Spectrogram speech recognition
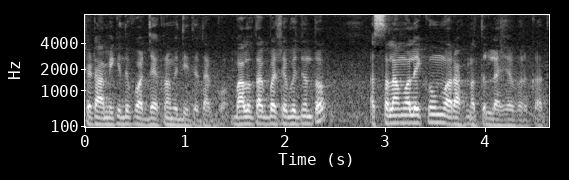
সেটা আমি কিন্তু পর্যায়ক্রমে দিতে থাকব। ভালো থাকবা সে পর্যন্ত। আসসালামু আলাইকুম রহমতুল্লাহ বরকাত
